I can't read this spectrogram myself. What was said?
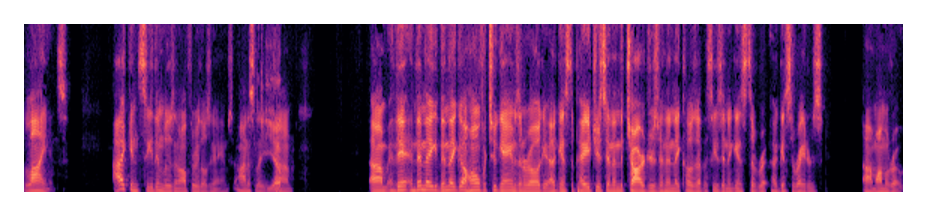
Lions. I can see them losing all three of those games. Honestly. Yep. Um, um, and then and then they then they go home for two games in a row against the Patriots and then the Chargers and then they close out the season against the against the Raiders, um, on the road.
